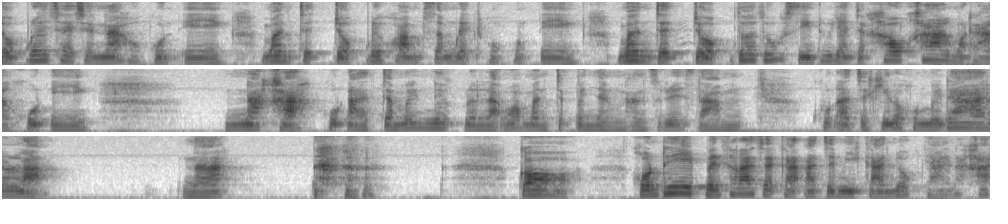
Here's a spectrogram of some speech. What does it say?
จบด้วยชัยชนะของคุณเอง มันจะจบด้วยความสำเร็จของคุณเอง มันจะจบด้วยทุกสิ่งทุกอย่างจะเข้าข้างมาทางคุณเองนะคะ คุณอาจจะไม่นึกเลยละว่ามันจะเป็นอย่างนั้นซะด้วยซ้ำคุณอาจจะคิดว่าคุณไม่ได้แล้วล่ะนะ ก็คนที่เป็นข้าราชการอาจจะมีการยกย้ายนะคะ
